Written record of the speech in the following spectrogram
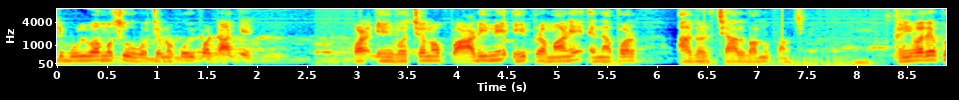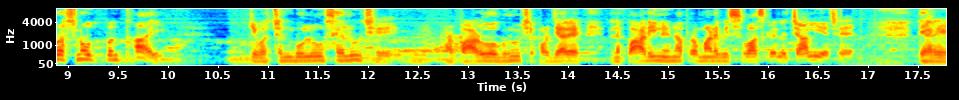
કે બોલવામાં શું વચનો કોઈ પણ ટાકે. પણ એ વચનો પાડીને એ પ્રમાણે એના પર આગળ ચાલવાનું પણ છે. ઘણીવાર એ પ્રશ્ન ઉત્પન્ન થાય કે વચન બોલવું સહેલું છે. પણ પાડવું અઘરું છે. પણ જ્યારે એને પાડીને એના પ્રમાણે વિશ્વાસ કરીને ચાલીએ છીએ, ત્યારે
